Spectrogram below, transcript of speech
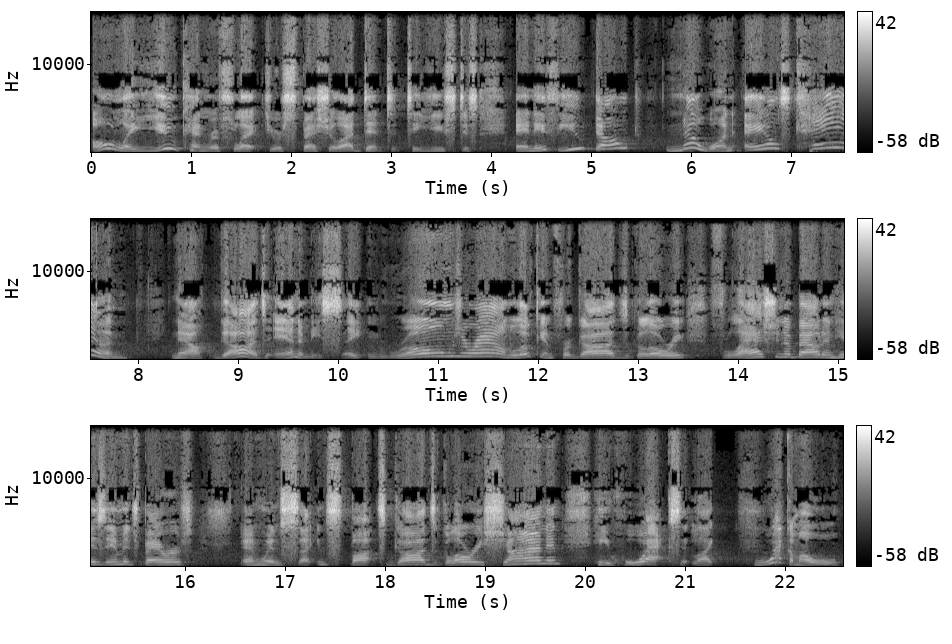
only you can reflect your special identity, Eustace, and if you don't, no one else can. Now, God's enemy, Satan, roams around looking for God's glory, flashing about in his image bearers. And when Satan spots God's glory shining, he whacks it like whack-a-mole.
